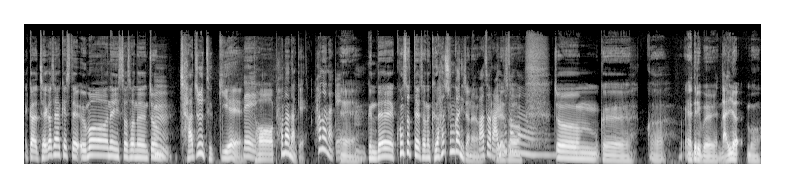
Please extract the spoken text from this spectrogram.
그러니까 제가 생각했을 때 음원에 있어서는 좀 음. 자주 듣기에 네. 더 편안하게. 편안하게. 예. 음. 근데 콘서트에서는 그 한 순간이잖아요. 맞아, 라이브잖아요. 좀 그, 그 애드립을 날려 뭐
